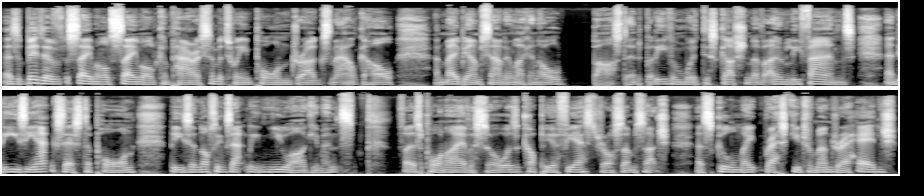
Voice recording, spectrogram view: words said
There's a bit of same old, same old comparison between porn, drugs, and alcohol, and maybe I'm sounding like an old bastard, but even with discussion of OnlyFans and easy access to porn, these are not exactly new arguments. First porn I ever saw was a copy of Fiesta or some such, a schoolmate rescued from under a hedge,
